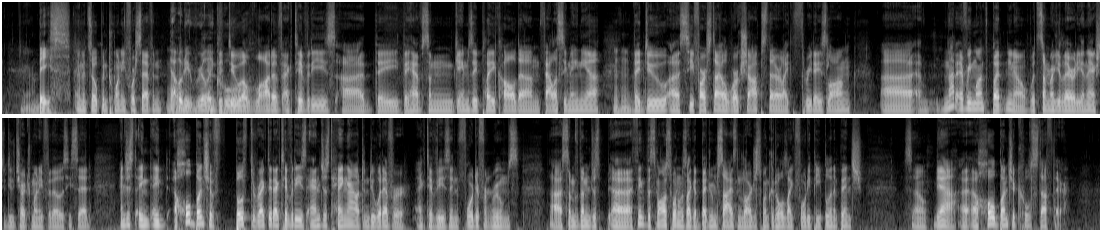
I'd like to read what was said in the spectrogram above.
base. And it's open twenty four seven. That would be really and cool. They do a lot of activities. Uh, they they have some games they play called um, Fallacy Mania. Mhm. They do uh, CFAR style workshops that are like three days long. Uh, not every month, but you know, with some regularity, and they actually do charge money for those. He said, and just a, a, a whole bunch of both directed activities and just hang out and do whatever activities in four different rooms. Uh, some of them just, uh, I think the smallest one was like a bedroom size, and the largest one could hold like 40 people in a pinch. So yeah, a, a whole bunch of cool stuff there.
